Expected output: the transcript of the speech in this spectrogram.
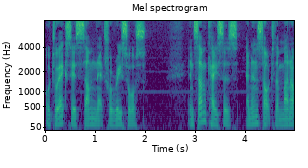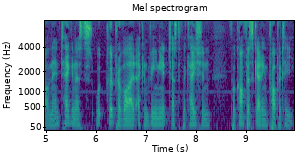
or to access some natural resource. In some cases, an insult to the mana of the antagonists could provide a convenient justification for confiscating property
